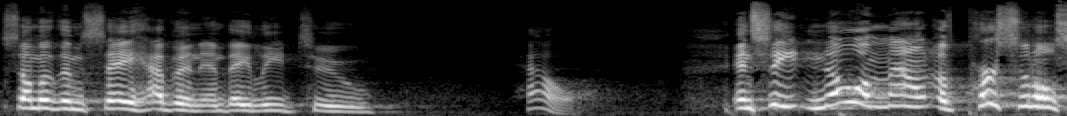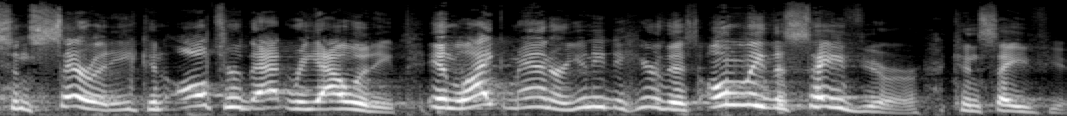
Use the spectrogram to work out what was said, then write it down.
Some of them say heaven and they lead to hell. And see, no amount of personal sincerity can alter that reality. In like manner, you need to hear this only the Savior can save you.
